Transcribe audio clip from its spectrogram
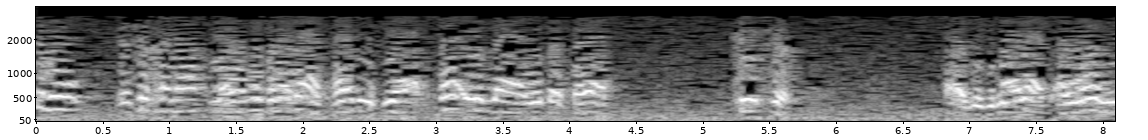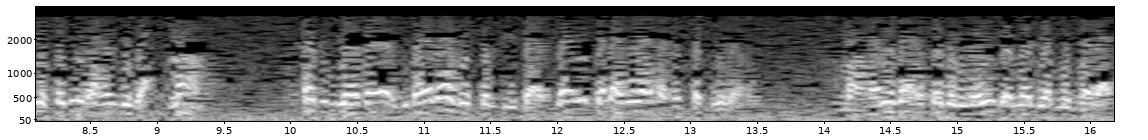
قلوا يا شيخنا مع المدرجات هذه فيها أخطاء ولا ولا صواب؟ كيف شيخ؟ هذه جمالات. أولا هي سبيل أهل البدع. نعم. هذه الجمالات والتلبيسات لا بد له واضح في التفصيل هذا. نعم. أنا لا أستخدم العيد الذي يبني المجملات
